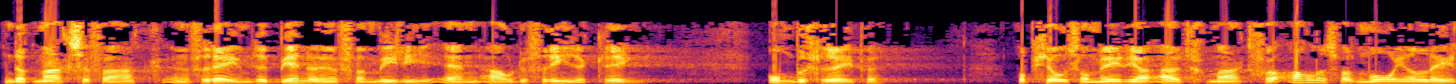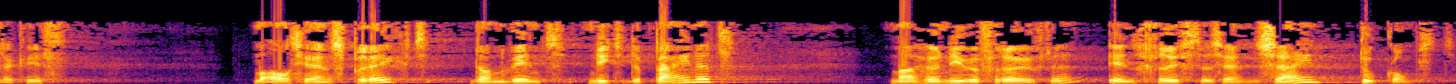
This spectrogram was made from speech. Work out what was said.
En dat maakt ze vaak een vreemde binnen hun familie en oude vriendenkring. Onbegrepen, op social media uitgemaakt voor alles wat mooi en lelijk is. Maar als je hen spreekt, dan wint niet de pijn het, maar hun nieuwe vreugde in Christus en zijn toekomst.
